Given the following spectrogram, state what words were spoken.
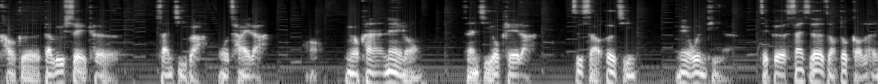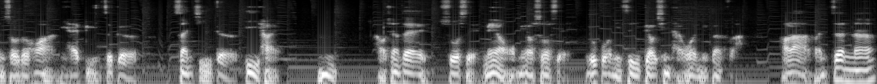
考个 WSET 三级吧，我猜啦。哦，因为我看的内容，三级 OK 啦，至少二级没有问题了。这个三十二种都搞得很熟的话，你还比这个三级的厉害。嗯，好像在说谁？没有，我没有说谁。如果你自己掉青苔，我也没办法。好啦，反正呢，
